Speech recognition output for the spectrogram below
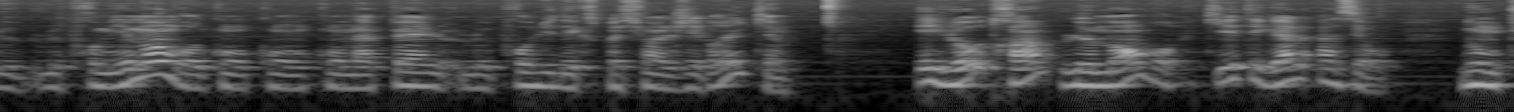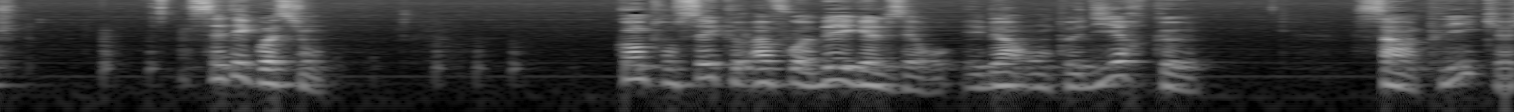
le, premier membre qu'on appelle le produit d'expression algébrique, et l'autre, hein, le membre qui est égal à 0. Donc, cette équation, quand on sait que A fois B égale 0, eh bien on peut dire que ça implique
